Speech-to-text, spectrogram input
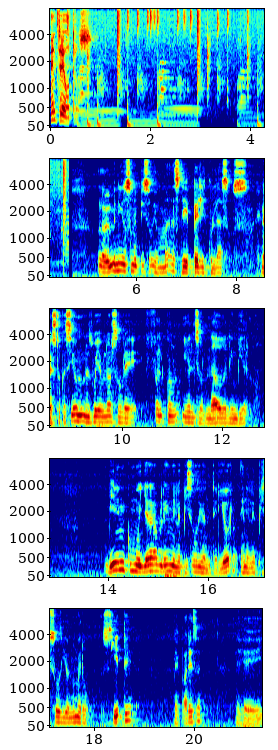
entre otros. Hola, bienvenidos a un episodio más de Peliculazos. En esta ocasión les voy a hablar sobre Falcon y el Soldado del Invierno. Bien, como ya hablé en el episodio anterior, en el episodio número 7, me parece, eh,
